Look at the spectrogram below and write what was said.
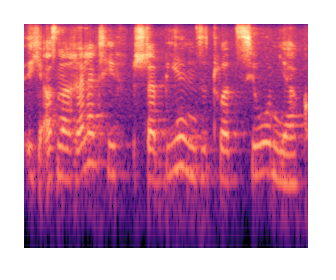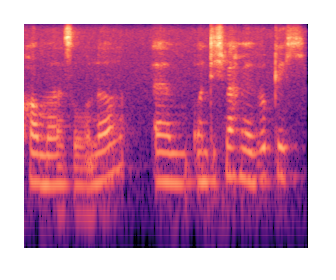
ich aus einer relativ stabilen Situation ja komme, so, ne? Ähm, und ich mache mir wirklich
